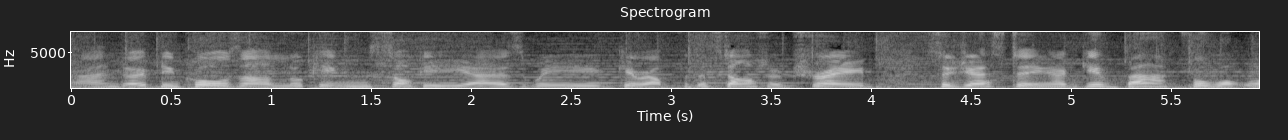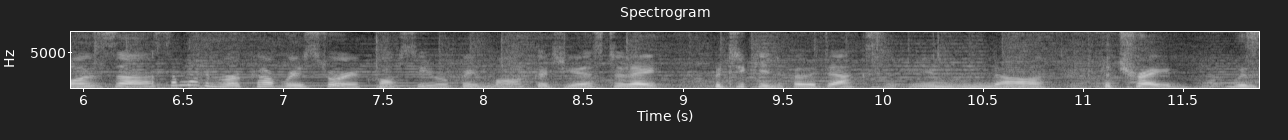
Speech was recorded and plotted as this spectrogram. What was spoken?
And opening calls are looking soggy as we gear up for the start of trade, suggesting a give back for what was uh, somewhat of a recovery story across the European markets yesterday, particularly for the DAX in uh, the trade. that was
